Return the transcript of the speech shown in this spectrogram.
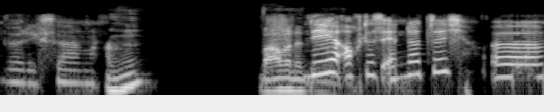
würde ich sagen. Mhm. War aber nicht nee, auch das ändert sich. Äh,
